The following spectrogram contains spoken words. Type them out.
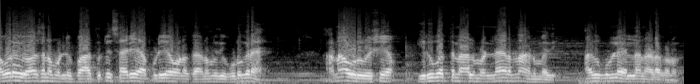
அவரும் யோசனை பண்ணி பார்த்துட்டு சரி அப்படியே உனக்கு அனுமதி கொடுக்குறேன். ஆனால் ஒரு விஷயம் இருபத்தி நாலு மணி நேரம் தான் அனுமதி. அதுக்குள்ளே எல்லாம் நடக்கணும்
